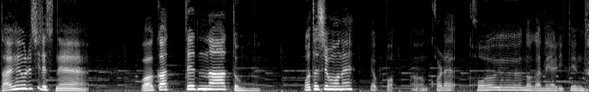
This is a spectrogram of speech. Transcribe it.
大変嬉しいですね。分かってんなと思うね。私もねやっぱ、うん、これこういうのがねやりてんだ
